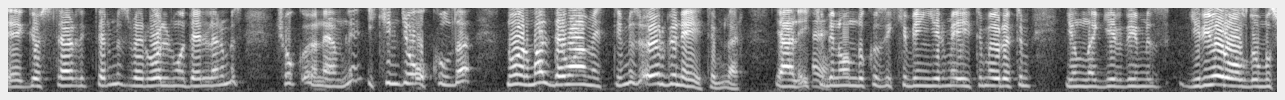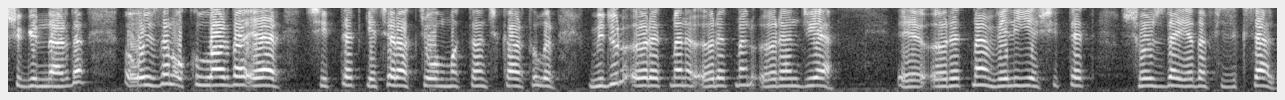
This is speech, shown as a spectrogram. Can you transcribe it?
e, gösterdiklerimiz ve rol modellerimiz çok önemli. İkinci okulda normal devam ettiğimiz örgün eğitimler. Yani 2019-2020 eğitim öğretim yılına girdiğimiz, giriyor olduğumuz şu günlerde o yüzden okullarda eğer şiddet geçer akçe olmaktan çıkartılır, müdür öğretmene, öğretmen öğrenciye, e, öğretmen veliye şiddet sözde ya da fiziksel,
